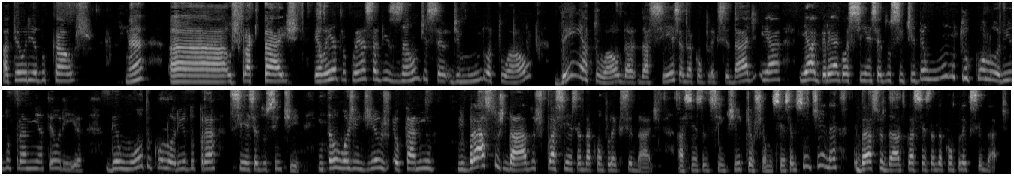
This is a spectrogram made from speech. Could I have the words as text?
A teoria do caos, né? Ah, os fractais. Eu entro com essa visão de, ser, de mundo atual bem atual da, da ciência da complexidade e, a, e agrego a ciência do sentido. Deu um outro colorido para a minha teoria, deu um outro colorido para a ciência do sentir. Então, hoje em dia, eu, eu caminho de braços dados com a ciência da complexidade. A ciência do sentir, que eu chamo de ciência do sentir, né? E braços dados com a ciência da complexidade.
